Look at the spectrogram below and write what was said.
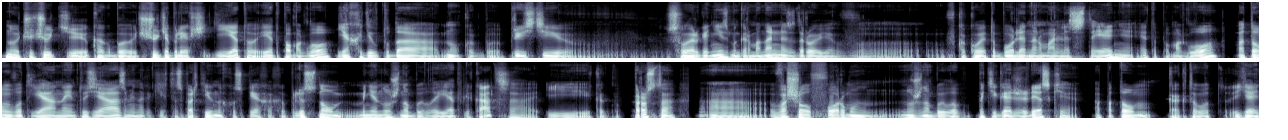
ну, чуть-чуть, э, как бы, чуть-чуть облегчить диету, и это помогло. Я ходил туда, ну, как бы, привести свой организм и гормональное здоровье в, в какое-то более нормальное состояние. Это помогло. Потом вот я на энтузиазме, на каких-то спортивных успехах. И плюс, ну, мне нужно было и отвлекаться, и как бы просто а, вошел в форму, нужно было потягать железки, а потом как-то вот я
